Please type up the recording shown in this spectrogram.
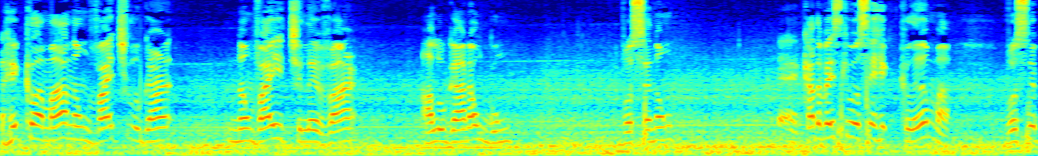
reclamar não vai te lugar não vai te levar a lugar algum. Você não é, cada vez que você reclama, você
